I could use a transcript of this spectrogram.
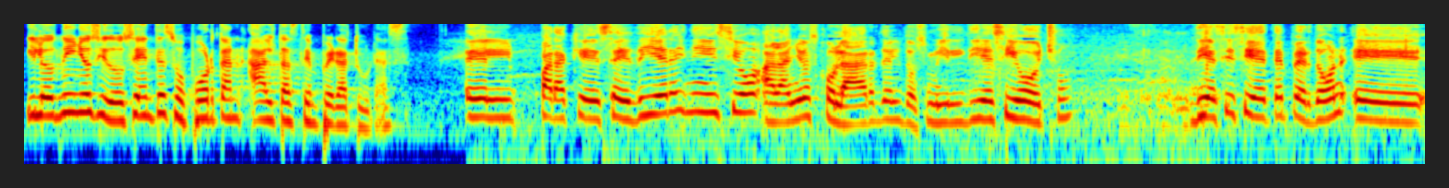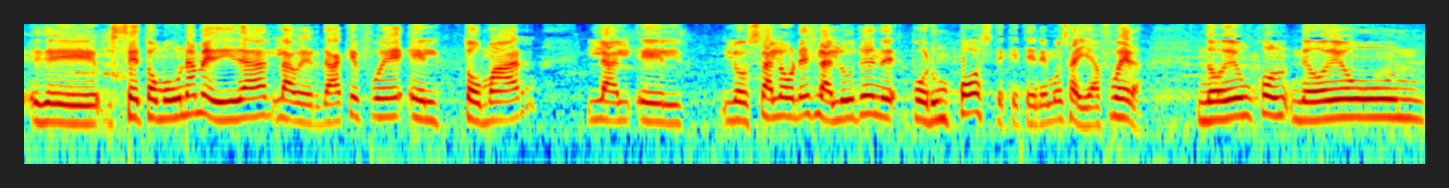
y los niños y docentes soportan altas temperaturas el, para que se diera inicio al año escolar del 2018, 17, perdón, eh, se tomó una medida, la verdad que fue el tomar los salones, la luz por un poste que tenemos allá afuera, no de un, no de un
